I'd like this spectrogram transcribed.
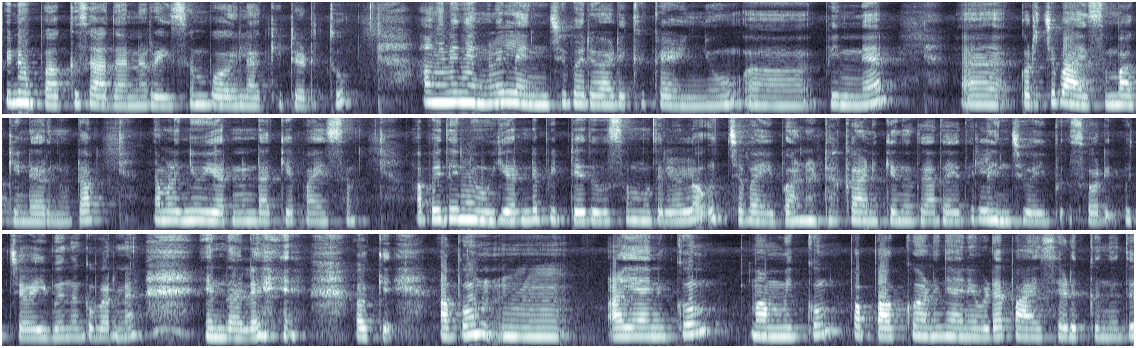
പിന്നെ ഉപ്പാക്ക് സാധാരണ റൈസും ബോയിലാക്കിയിട്ടെടുത്തു അങ്ങനെ ഞങ്ങൾ ലഞ്ച് പരിപാടിയൊക്കെ കഴിഞ്ഞു. പിന്നെ കുറച്ച് പായസം ബാക്കിയുണ്ടായിരുന്നു കേട്ടോ. നമ്മൾ ന്യൂ ഇയറിന് ഉണ്ടാക്കിയ പായസം. അപ്പോൾ ഇത് ന്യൂ ഇയറിന്റെ പിറ്റേ ദിവസം മുതലുള്ള ഉച്ച വൈബാണ് കേട്ടോ കാണിക്കുന്നത്. അതായത് ലഞ്ച് വൈബ് സോറി ഉച്ച വൈബ് എന്നൊക്കെ പറഞ്ഞാൽ എന്താല്ലേ ഓക്കെ അപ്പം അയാനിക്കും മമ്മിക്കും പപ്പാക്കുമാണ് ഞാനിവിടെ പായസം എടുക്കുന്നത്.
